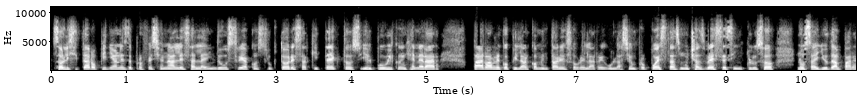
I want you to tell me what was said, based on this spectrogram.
solicitar opiniones de profesionales a la industria, constructores, arquitectos y el público en general para recopilar comentarios sobre la regulación propuestas. Muchas veces incluso nos ayudan para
